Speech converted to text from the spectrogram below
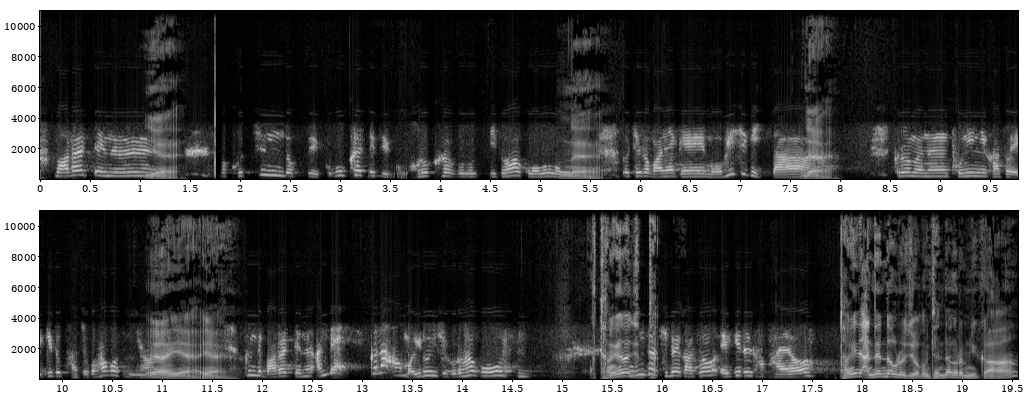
말할 때는 예, 막 고친 적도 있고 욱할 때도 있고 버럭하기도 하고 네, 또 제가 만약에 뭐 회식이 있다 네, 그러면은 본인이 가서 애기도 봐주고 하거든요. 예, 예, 예. 근데 말할 때는 안 돼! 끊어! 뭐 이런 식으로 하고 당연하지, 혼자 다- 집에 가서 애기를 다 봐요. 당연히 안 된다 고 그러죠. 그럼 된다 그럽니까?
